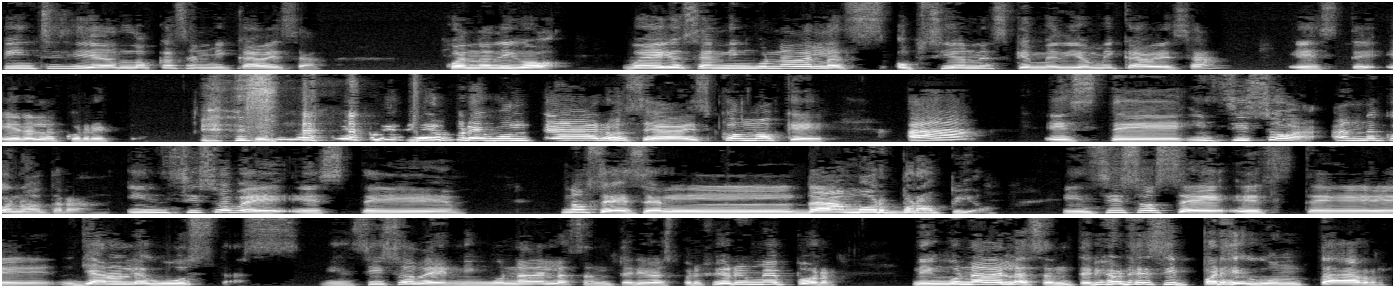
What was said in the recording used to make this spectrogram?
pinches ideas locas en mi cabeza, cuando digo, güey, o sea, ninguna de las opciones que me dio mi cabeza este, era la correcta. Entonces, no preguntar, o sea, es como que, A, este, inciso A, anda con otra. Inciso B, este, no sé, es el da amor propio. Inciso C, este, ya no le gustas. Inciso D, ninguna de las anteriores. Prefiero irme por ninguna de las anteriores y preguntar,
